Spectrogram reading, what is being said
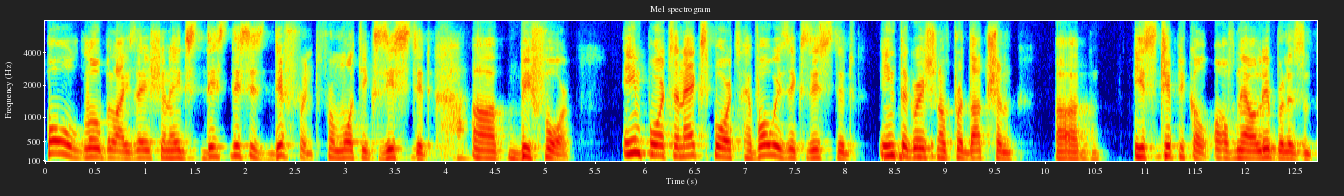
call globalization. It's this, this is different from what existed uh, before. Imports and exports have always existed. Integration of production uh, is typical of neoliberalism.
